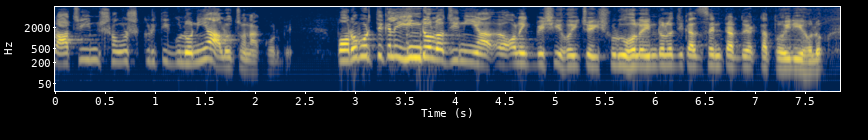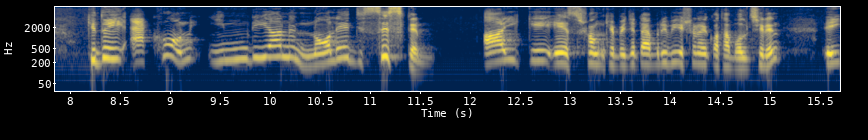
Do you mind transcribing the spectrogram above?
প্রাচীন সংস্কৃতিগুলো নিয়ে আলোচনা করবে। পরবর্তীকালে ইন্ডোলজি নিয়ে অনেক বেশি হইচই শুরু হলো, ইন্ডোলজিক্যাল সেন্টার দু একটা তৈরি হলো। কিন্তু এই এখন ইন্ডিয়ান নলেজ সিস্টেম আইকেএস সংক্ষেপে যেটা অ্যাব্রিভিয়েশনের কথা বলছিলেন, এই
